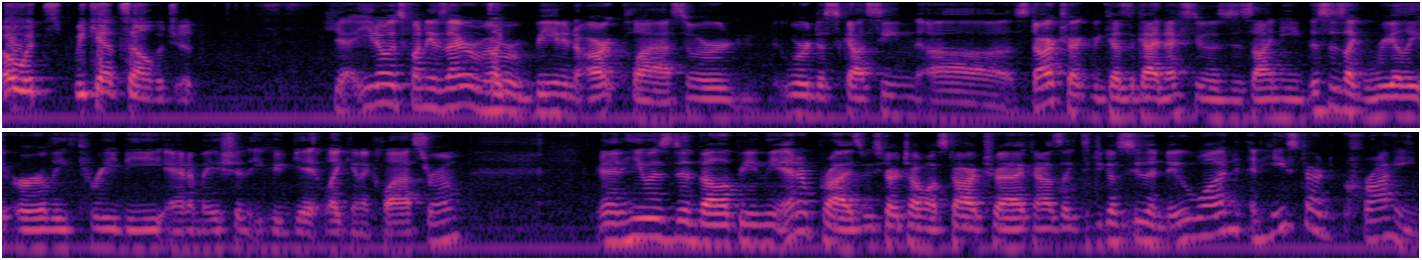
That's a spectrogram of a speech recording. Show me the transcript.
oh, it's we can't salvage it. Yeah, you know what's funny is I remember like, being in art class and we were we're discussing uh, Star Trek because the guy next to me was designing. This is like really early 3D animation that you could get like in a classroom, and he was developing the Enterprise. We started talking about Star Trek, and I was like, "Did you go see the new one?" And he started crying,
